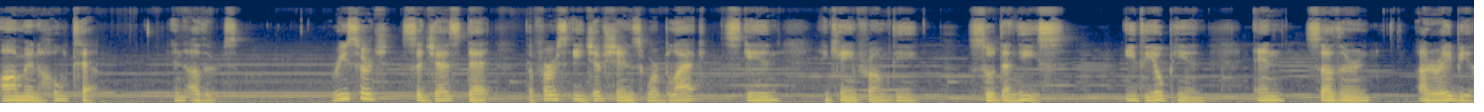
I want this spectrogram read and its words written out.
Amenhotep, and others. Research suggests that the first Egyptians were black skinned and came from the Sudanese, Ethiopian, and southern Arabia,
